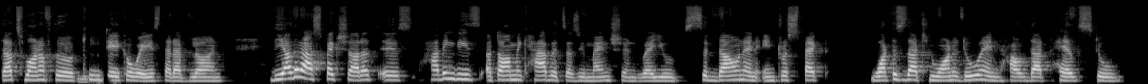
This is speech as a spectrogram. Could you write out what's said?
That's one of the mm-hmm. key takeaways that I've learned. The other aspect, Sharath, is having these atomic habits, as you mentioned, where you sit down and introspect what is that you want to do and how that helps to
